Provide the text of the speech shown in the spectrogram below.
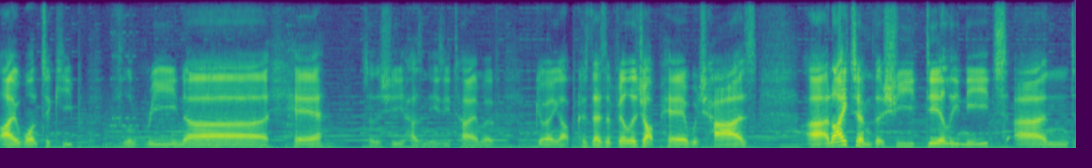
I want to keep Florina here, so that she has an easy time of going up, because there's a village up here which has uh, an item that she dearly needs, and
